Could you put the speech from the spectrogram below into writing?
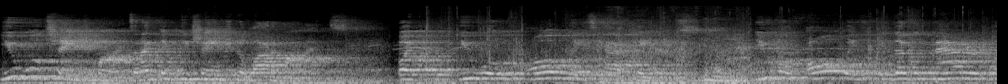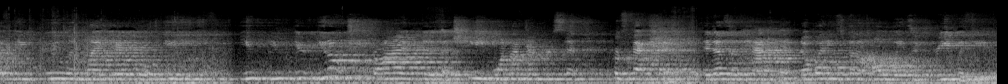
you will change minds, and I think we changed a lot of minds, but you will always have haters. You will always, it doesn't matter what you do in life, you, you, you, you, you don't strive to achieve 100% perfection. It doesn't happen. Nobody's going to always agree with you.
